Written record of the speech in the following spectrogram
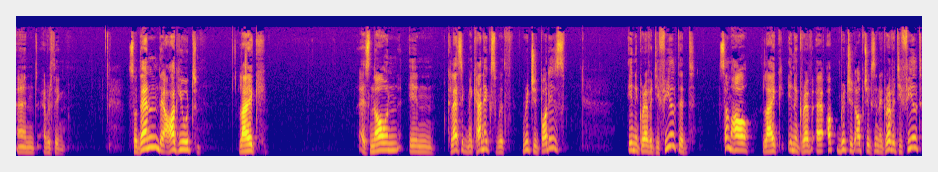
and everything. So then they argued, like as known in classic mechanics with rigid bodies, in a gravity field, that somehow, like in a uh, ob rigid objects in a gravity field,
